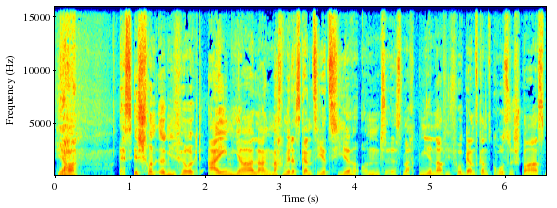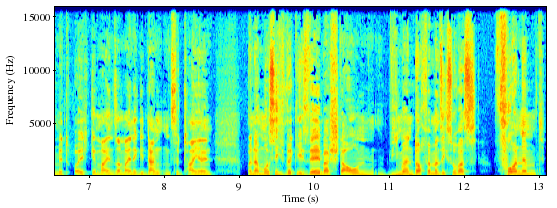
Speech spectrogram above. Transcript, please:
Ja, es ist schon irgendwie verrückt. Ein Jahr lang machen wir das Ganze jetzt hier und es macht mir nach wie vor ganz, ganz großen Spaß, mit euch gemeinsam meine Gedanken zu teilen. Und da muss ich wirklich selber staunen, wie man doch, wenn man sich sowas vornimmt,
